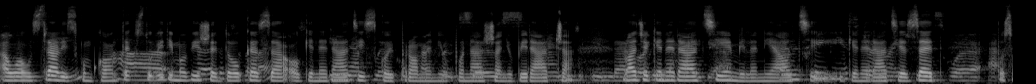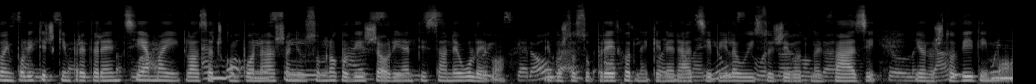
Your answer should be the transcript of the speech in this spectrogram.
a u australijskom kontekstu vidimo više dokaza o generacijskoj promjeni u ponašanju birača. Mlađe generacije, milenijalci i generacija Z po svojim političkim preferencijama i glasačkom ponašanju su mnogo više orijentisane ulevo nego što su prethodne generacije bile u istoj životnoj fazi. I ono što vidimo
